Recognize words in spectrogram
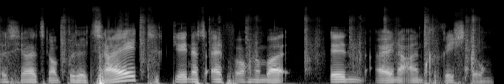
ist ja jetzt noch ein bisschen Zeit. Gehen jetzt einfach nochmal in eine andere Richtung.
